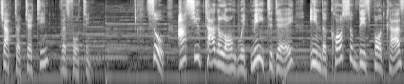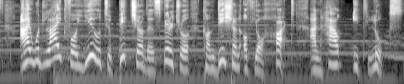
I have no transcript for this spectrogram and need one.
chapter 13, verse 14. So, as you tag along with me today in the course of this podcast, I would like for you to picture the spiritual condition of your heart and how it looks.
